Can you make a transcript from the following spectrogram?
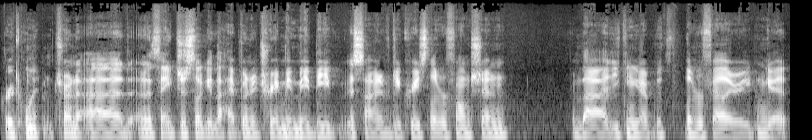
Great point. I'm trying to add, and I think just looking at the hyponatremia may be a sign of decreased liver function. From that, you can get with liver failure, you can get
